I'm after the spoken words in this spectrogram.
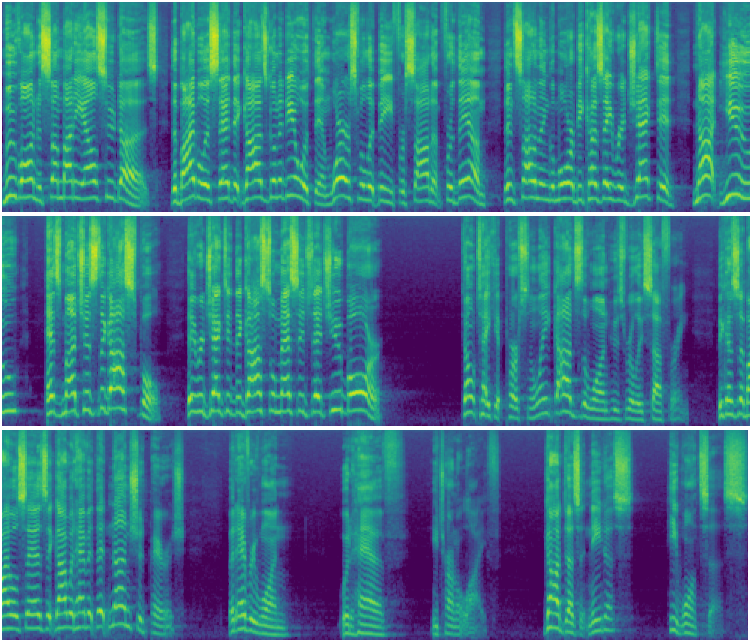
move on to somebody else who does. The Bible has said that God's going to deal with them. Worse will it be for Sodom, for them than Sodom and Gomorrah because they rejected not you as much as the gospel. They rejected the gospel message that you bore. Don't take it personally. God's the one who's really suffering. Because the Bible says that God would have it that none should perish, but everyone would have eternal life. God doesn't need us, He wants us.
